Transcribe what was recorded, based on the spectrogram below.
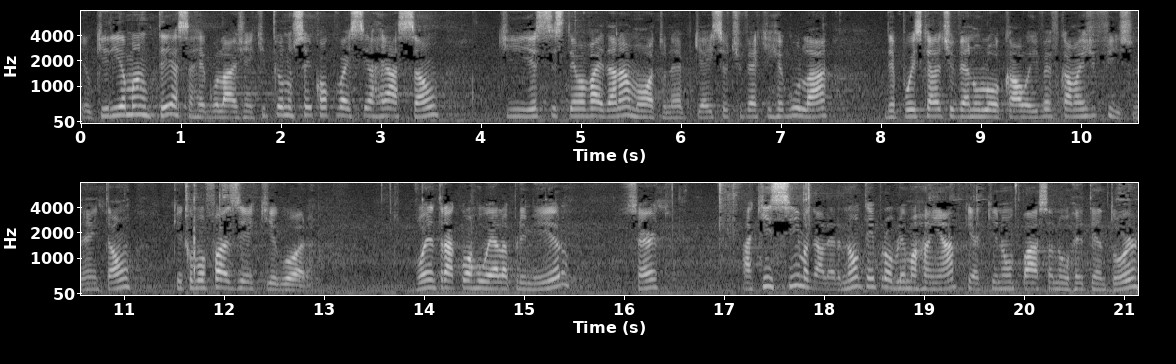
Eu queria manter essa regulagem aqui porque eu não sei qual que vai ser a reação que esse sistema vai dar na moto, né? Porque aí se eu tiver que regular, depois que ela estiver no local aí vai ficar mais difícil, né? Então, o que, que eu vou fazer aqui agora? Vou entrar com a arruela primeiro, certo? Aqui em cima, galera, não tem problema arranhar, porque aqui não passa no retentor.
